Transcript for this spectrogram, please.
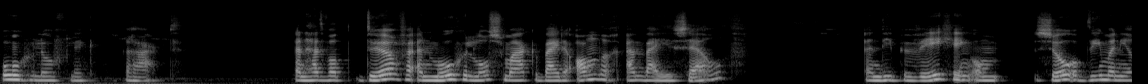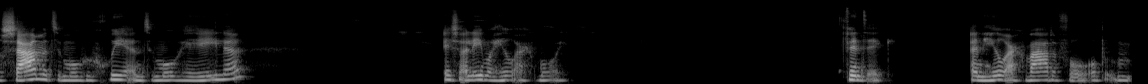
ongelooflijk raakt. En het wat durven en mogen losmaken bij de ander en bij jezelf. En die beweging om zo op die manier samen te mogen groeien en te mogen helen, is alleen maar heel erg mooi. Vind ik. En heel erg waardevol op,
